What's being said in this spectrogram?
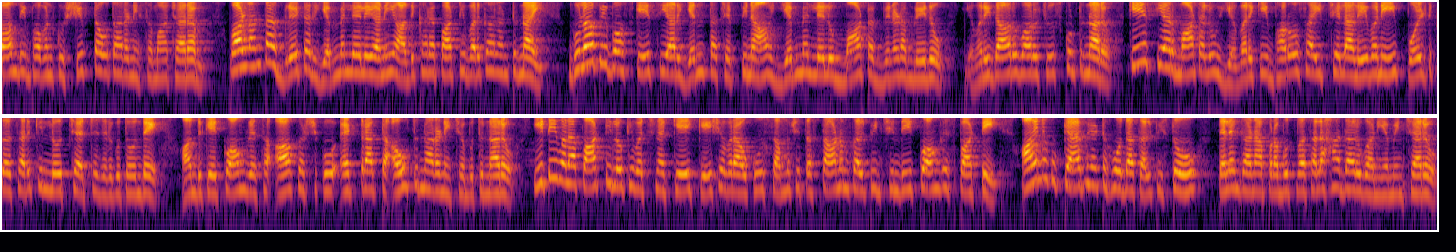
గాంధీ భవన్కు షిఫ్ట్ అవుతారని సమాచారం. వాళ్ళంతా గ్రేటర్ ఎమ్మెల్యేలే అని అధికార పార్టీ వర్గాలంటున్నాయి గులాబీ బాస్ కేసీఆర్ ఎంత చెప్పినా ఎమ్మెల్యేలు మాట వినడం లేదు. ఎవరి దారు వారు చూసుకుంటున్నారు. కేసీఆర్ మాటలు ఎవరికి భరోసా ఇచ్చేలా లేవని పొలిటికల్ సర్కిల్లో చర్చ జరుగుతోంది. అందుకే కాంగ్రెస్ ఆకర్షకు అట్రాక్ట్ అవుతున్నారని చెబుతున్నారు. ఇటీవల పార్టీలోకి వచ్చిన కె. కేశవరావుకు సముచిత స్థానం కల్పించింది కాంగ్రెస్ పార్టీ. ఆయనకు కేబినెట్ హోదా కల్పిస్తూ తెలంగాణ ప్రభుత్వ సలహాదారుగా నియమించారు.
